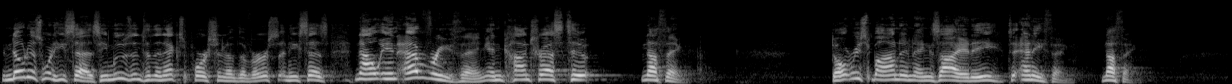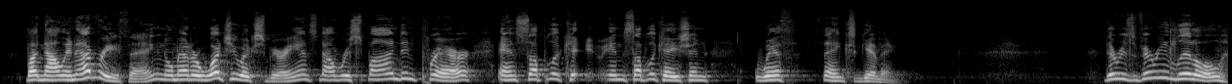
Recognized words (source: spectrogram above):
Notice what he says. He moves into the next portion of the verse and he says, Now in everything, in contrast to nothing. Don't respond in anxiety to anything, nothing. But now in everything, no matter what you experience, now respond in prayer and supplica- in supplication with thanksgiving. There is very little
